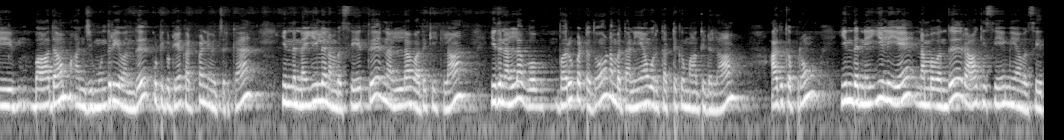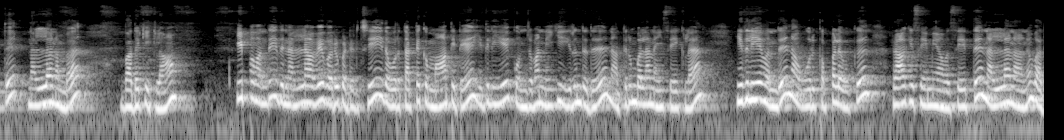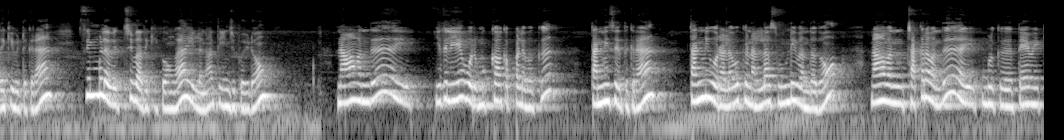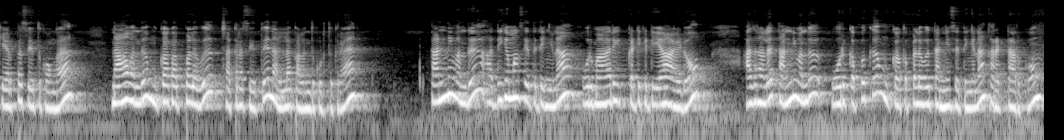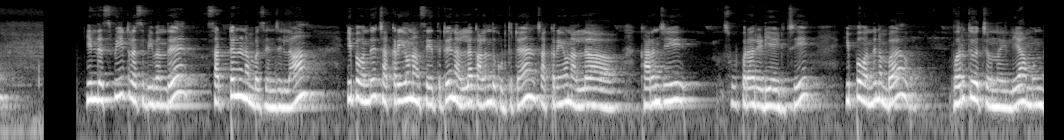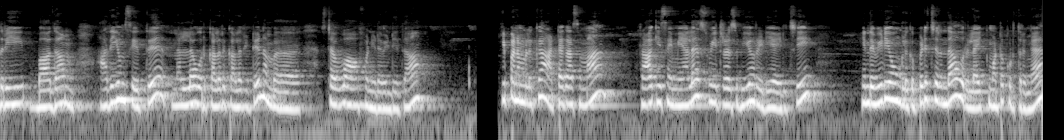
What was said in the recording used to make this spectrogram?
பாதாம் அஞ்சு முந்திரியை வந்து குட்டி குட்டியாக கட் பண்ணி வச்சுருக்கேன். இந்த நெய்யில் நம்ம சேர்த்து நல்லா வதக்கிக்கலாம். இது நல்லா வ வறுபட்டதும் நம்ம தனியாக ஒரு தட்டுக்கு மாற்றிடலாம் அதுக்கப்புறம் இந்த நெய்யிலேயே நம்ம வந்து ராகி சேமியாவை சேர்த்து நல்லா நம்ம வதக்கிக்கலாம். இப்போ வந்து இது நல்லாவே வறுபட்டுடுச்சு. இதை ஒரு தட்டுக்கு மாற்றிட்டு இதுலேயே கொஞ்சமாக நெய் இருந்தது. நான் திரும்பலாம் நெய் சேர்க்கல. இதுலேயே வந்து நான் ஒரு கப்பளவுக்கு ராகி சேமியாவை சேர்த்து நல்லா நான் வதக்கி விட்டுக்கிறேன். சிம்மில் வச்சு வதக்கிக்கோங்க. இல்லைன்னா தீஞ்சு போயிடும். நான் வந்து இதுலேயே ஒரு முக்கால் கப்பளவுக்கு தண்ணி சேர்த்துக்கிறேன். தண்ணி ஓரளவுக்கு நல்லா சுண்டி வந்ததும் நான் வந் சர்க்கரை வந்து உங்களுக்கு தேவைக்கேற்ப சேர்த்துக்கோங்க. நான் வந்து முக்கால் கப்பளவு சர்க்கரை சேர்த்து நல்லா கலந்து கொடுத்துக்கிறேன். தண்ணி வந்து அதிகமாக சேர்த்துட்டிங்கன்னா ஒரு மாதிரி கட்டி கட்டியாக ஆகிடும் அதனால் தண்ணி வந்து ஒரு கப்புக்கு முக்கால் கப்பளவு தண்ணி சேர்த்திங்கன்னா கரெக்டாக இருக்கும். இந்த ஸ்வீட் ரெசிபி வந்து சட்டுன்னு நம்ம செஞ்சிடலாம். இப்போ வந்து சர்க்கரையும் நான் சேர்த்துட்டு நல்லா கலந்து கொடுத்துட்டேன். சர்க்கரையும் நல்லா கரைஞ்சி சூப்பராக ரெடி ஆயிடுச்சு. இப்போ வந்து நம்ம வறுத்து வச்சுருந்தோம் இல்லையா? முந்திரி பாதாம் அதையும் சேர்த்து நல்லா ஒரு கலர் கலரிட்டு நம்ம ஸ்டவ்வை ஆஃப் பண்ணிட வேண்டியதுதான். இப்போ நம்மளுக்கு அட்டகாசமாக ராகி சேமியால் ஸ்வீட் ரெசிபியும் ரெடி ஆயிடுச்சு. இந்த வீடியோ உங்களுக்கு பிடிச்சிருந்தா ஒரு லைக் மட்டும் கொடுத்துருங்க.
